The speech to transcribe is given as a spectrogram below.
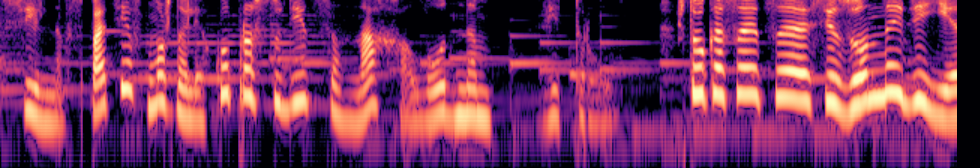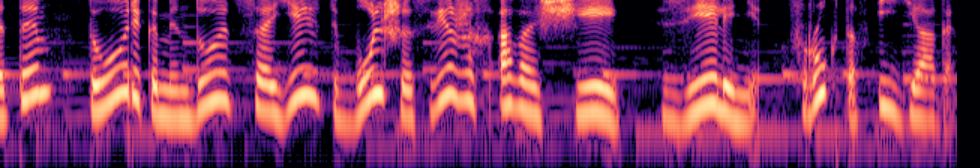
сильно вспотев, можно легко простудиться на холодном ветру. Что касается сезонной диеты, то рекомендуется есть больше свежих овощей, зелени, фруктов и ягод.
